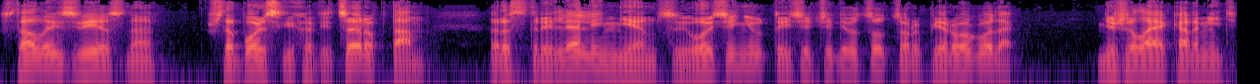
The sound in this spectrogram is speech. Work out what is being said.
стало известно, что польских офицеров там расстреляли немцы осенью 1941 года, не желая кормить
